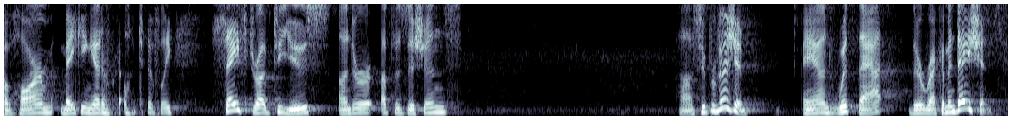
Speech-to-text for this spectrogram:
of harm, making it a relatively safe drug to use under a physician's uh, supervision. And with that, their recommendations.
